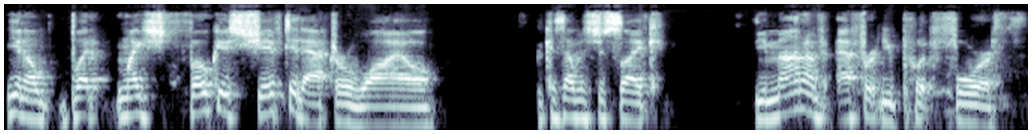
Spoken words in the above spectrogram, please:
you know, but my focus shifted after a while because I was just like, the amount of effort you put forth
